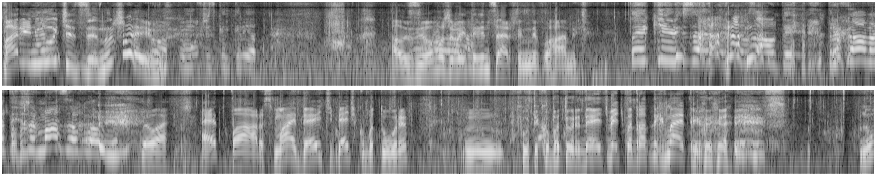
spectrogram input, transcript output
Парень мучиться, ну що йому? Мучить конкретно. Але з нього може вийти вінсерфінг непоганий. Та який він ти? Трахама, ти ж мазав був. Давай. Ед парус має 9,5 кубатури. М, Фу, ти кубатури 9,5 квадратних метрів. Ну,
